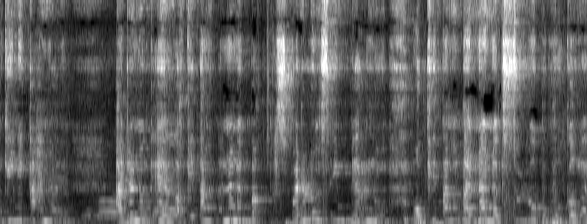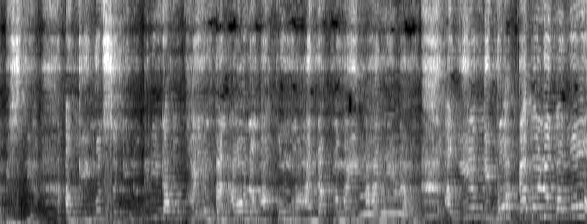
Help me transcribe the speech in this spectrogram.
atong ginikanan. Adanog ewa kitang tanan nagbaktas padulong sa impyerno ug kitang tanan nagsulub og hugaw nga bestia. Ang gingon sa Ginoo dili na ako kayang tan-aw ng akong mga anak nga may ani lang. Ang iyang gibuhat kabalo pa mo.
